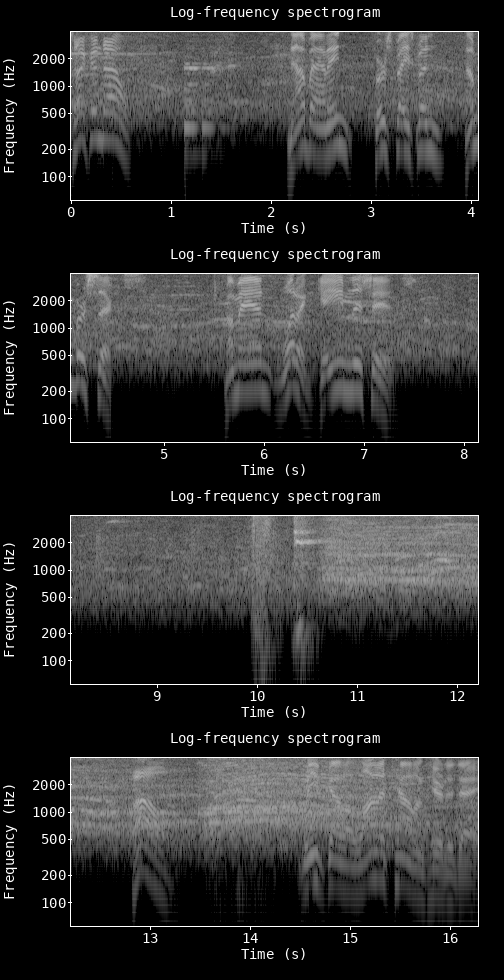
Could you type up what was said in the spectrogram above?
Second out. Now batting, first baseman, number six. My man, what a game this is. Foul. We've got a lot of talent here today.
